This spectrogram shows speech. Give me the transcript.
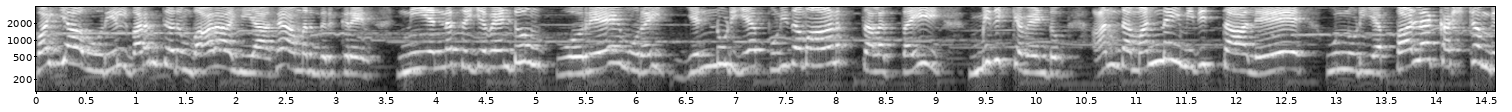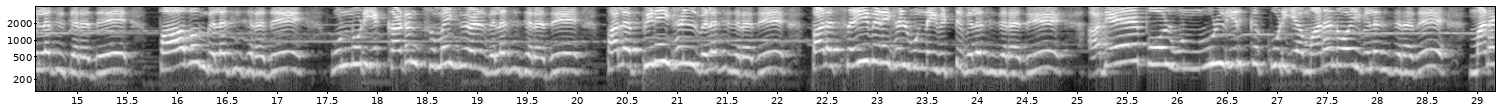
வையாவூரில் வரம் தரும் வாராகியாக அமர்ந்திருக்கிறேன். நீ என்ன செய்ய வேண்டும்? ஒரே முறை என்னுடைய புனிதமான ஸ்தலத்தை மிதிக்க வேண்டும். அந்த மண்ணை மிதித்தாலே உன்னுடைய பல கஷ்டம் விலகுகிறது பாவம் விலகுகிறது உன்னுடைய கடன் சுமைகள் விலகுகிறது பல பிணிகள் விலகுகிறது பல செய்வினைகள் உன்னை விட்டு விலகுகிறது. அதே போல் உன் உள் இருக்கக்கூடிய மனநோய் விலகுகிறது மன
